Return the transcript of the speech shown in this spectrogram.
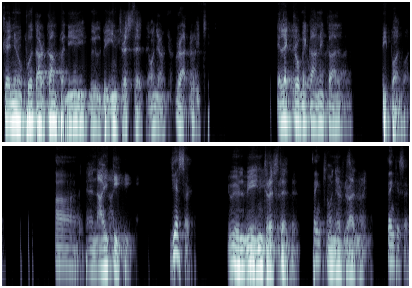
Can you put our company will be interested on your graduates? Electromechanical people Uh, and IT. yes, sir. You will be interested Thank you. on your graduate. Thank you, sir.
